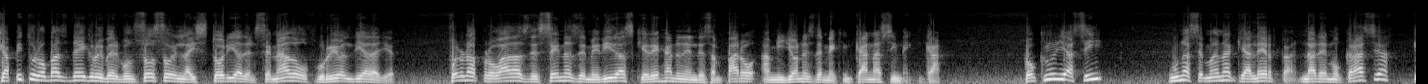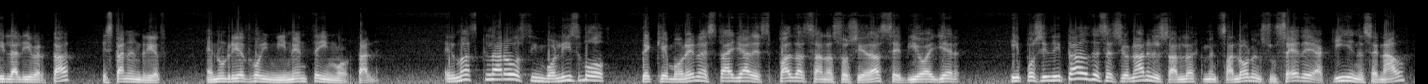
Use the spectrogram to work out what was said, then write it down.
Capítulo más negro y vergonzoso en la historia del Senado ocurrió el día de ayer fueron aprobadas decenas de medidas que dejan en el desamparo a millones de mexicanas y mexicanos. Concluye así una semana que alerta, la democracia y la libertad están en riesgo, en un riesgo inminente e inmortal. El más claro simbolismo de que Morena está ya de espaldas a la sociedad se dio ayer, imposibilitados de sesionar en el, salón, en el salón, en su sede, aquí en el Senado,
